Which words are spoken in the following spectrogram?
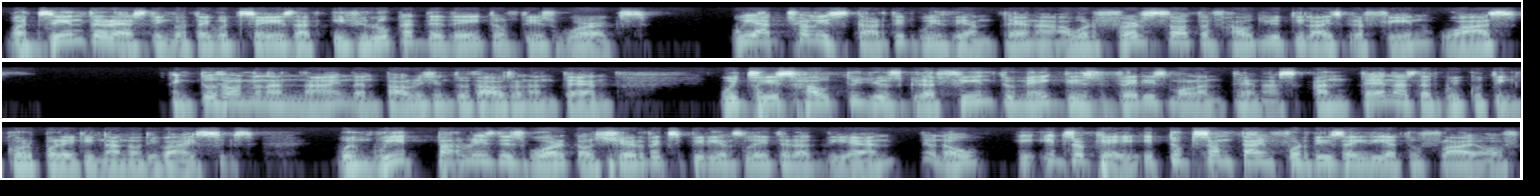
What's interesting, what I would say is that if you look at the date of these works, we actually started with the antenna. Our first thought of how to utilize graphene was in 2009, then published in 2010, which is how to use graphene to make these very small antennas, antennas that we could incorporate in nano devices. When we publish this work, I'll share the experience later at the end. You know, it's okay. It took some time for this idea to fly off.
